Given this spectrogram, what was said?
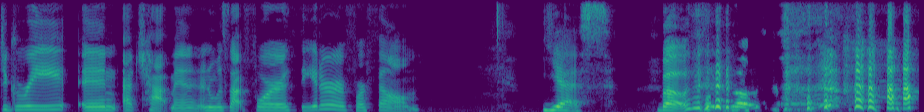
degree in at Chapman and was that for theater or for film? Yes. Both. Both.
